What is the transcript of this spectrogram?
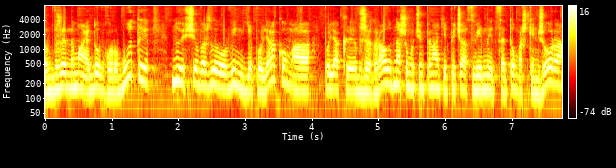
вже немає довго роботи. Ну і що важливо, він є поляком. А поляки вже грали в нашому чемпіонаті під час війни. Це Томаш Кінджора.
